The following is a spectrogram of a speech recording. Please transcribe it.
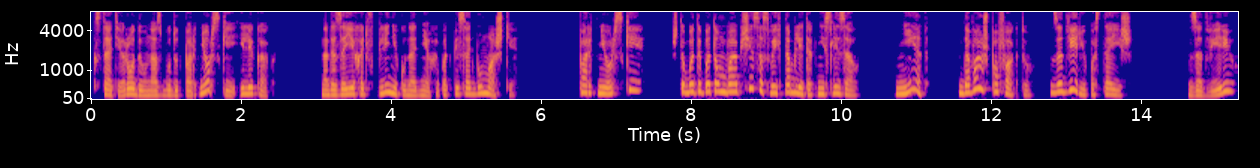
Кстати, роды у нас будут партнерские или как? Надо заехать в клинику на днях и подписать бумажки. Партнерские? Чтобы ты потом вообще со своих таблеток не слезал? Нет. Давай уж по факту. За дверью постоишь. За дверью?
